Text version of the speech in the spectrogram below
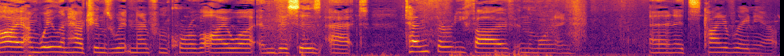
Hi, I'm Waylon Hutchins-Witt, and I'm from Coralville, Iowa, and this is at 10:35 in the morning, and it's kind of rainy out.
